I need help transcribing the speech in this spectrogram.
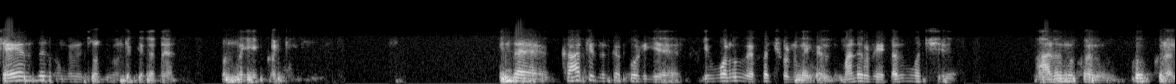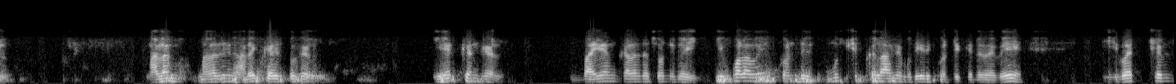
சேர்ந்து உங்களை சூழ்ந்து கொண்டிருக்கின்றன. உண்மையை கொண்டு. இந்த காற்றில் இருக்கக்கூடிய இவ்வளவு வெப்ப சூழ்நிலைகள் மனிதனுடைய கருமூச்சு அழுகுகள் கூக்குரல் மலம் மனதின் அலைக்கழிப்புகள் இயக்கங்கள் பயம் கலந்த சூழ்நிலை இவ்வளவையும் கொண்டு மூச்சுக்களாக வெளியேறி கொண்டிருக்கின்றனவே இவற்றில்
